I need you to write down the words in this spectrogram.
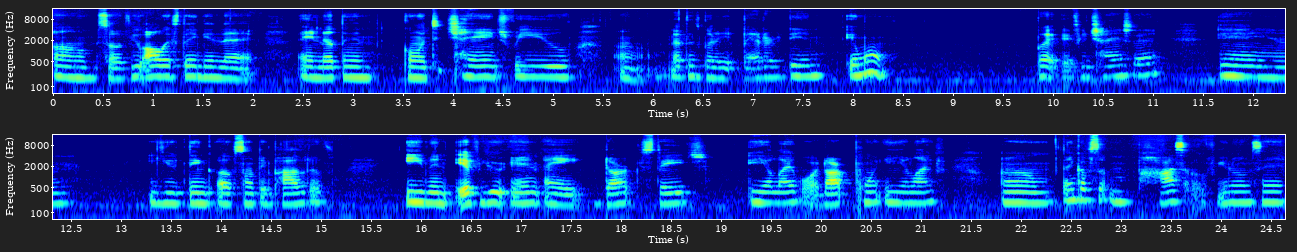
Um, so if you always thinking that ain't nothing going to change for you, um, nothing's going to get better, then it won't. But if you change that and you think of something positive, even if you're in a dark stage in your life or a dark point in your life. Um, think of something positive. You know what I'm saying?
